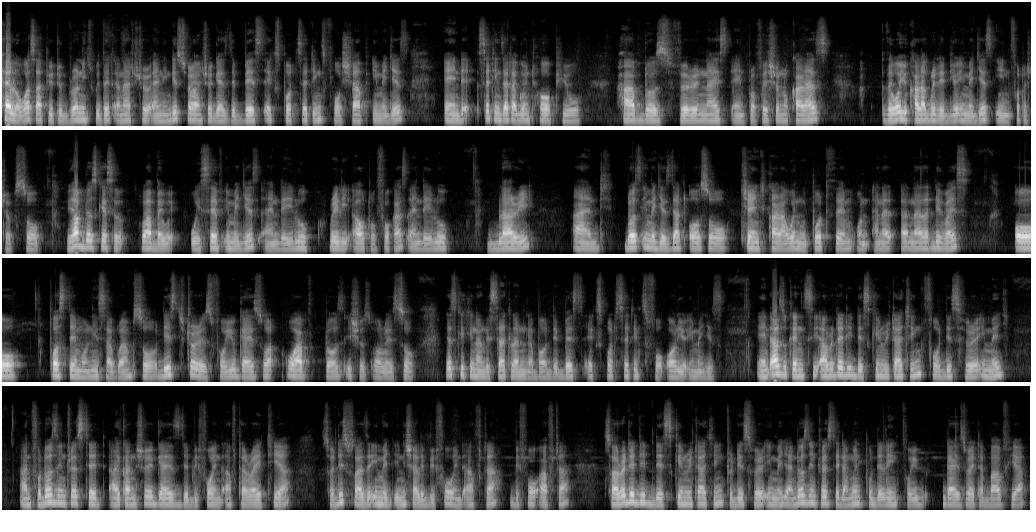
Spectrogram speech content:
Hello, what's up YouTube? Ronnix with it another tutorial and in this tutorial I'll show you guys the best export settings for sharp images and settings that are going to help you have those very nice and professional colors the way you color graded your images in Photoshop. So we have those cases whereby we save images and they look really out of focus and they look blurry and those images that also change color when we put them on another device or post them on Instagram. So this tutorial is for you guys who, who have those issues always. So let's kick in and we start learning about the best export settings for all your images. And as you can see, I already did the skin retouching for this very image. And for those interested, I can show you guys the before and after right here. So this was the image initially before and after, before, after. So I already did the skin retouching to this very image and those interested, I'm going to put the link for you guys right above here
